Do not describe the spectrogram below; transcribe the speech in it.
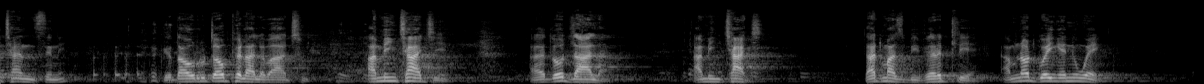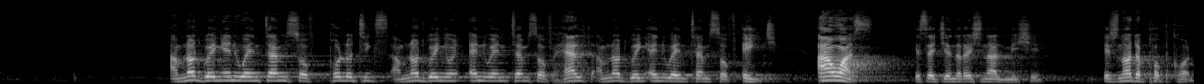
chance i'm in charge i'm in charge that must be very clear i'm not going anywhere I'm not going anywhere in terms of politics. I'm not going anywhere in terms of health. I'm not going anywhere in terms of age. Ours is a generational mission. It's not a popcorn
